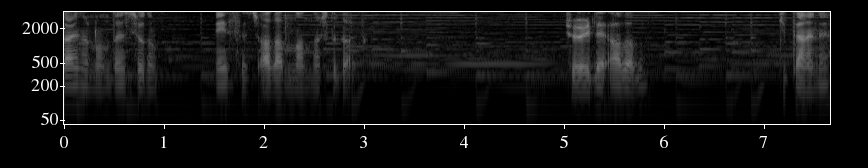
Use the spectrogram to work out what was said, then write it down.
aynen ondan istiyordum. Neyse adamla anlaştık artık. Şöyle alalım. İki tane.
